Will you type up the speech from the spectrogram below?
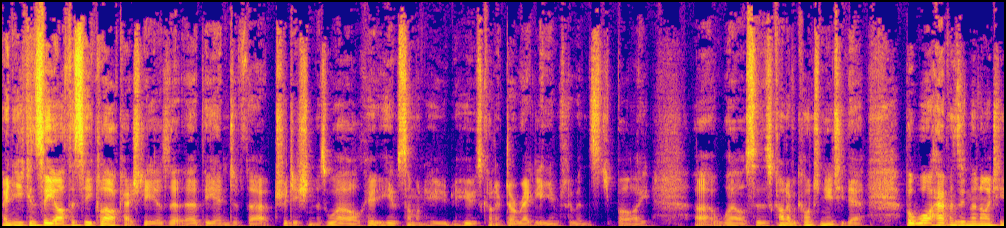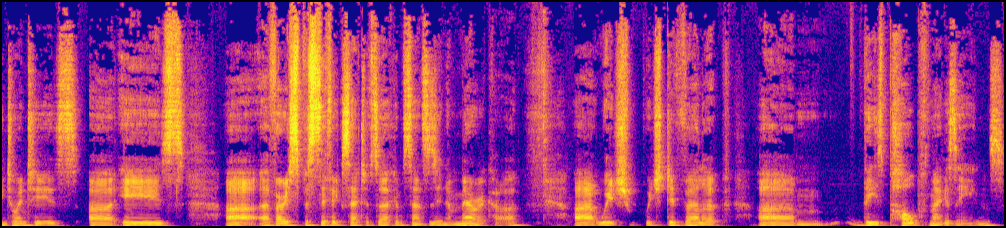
And you can see Arthur C. Clarke actually as at the end of that tradition as well. He, was someone who who's kind of directly influenced by uh, Wells. So there's kind of a continuity there. But what happens in the 1920s uh, is uh, a very specific set of circumstances in America, uh, which which develop um, these pulp magazines.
